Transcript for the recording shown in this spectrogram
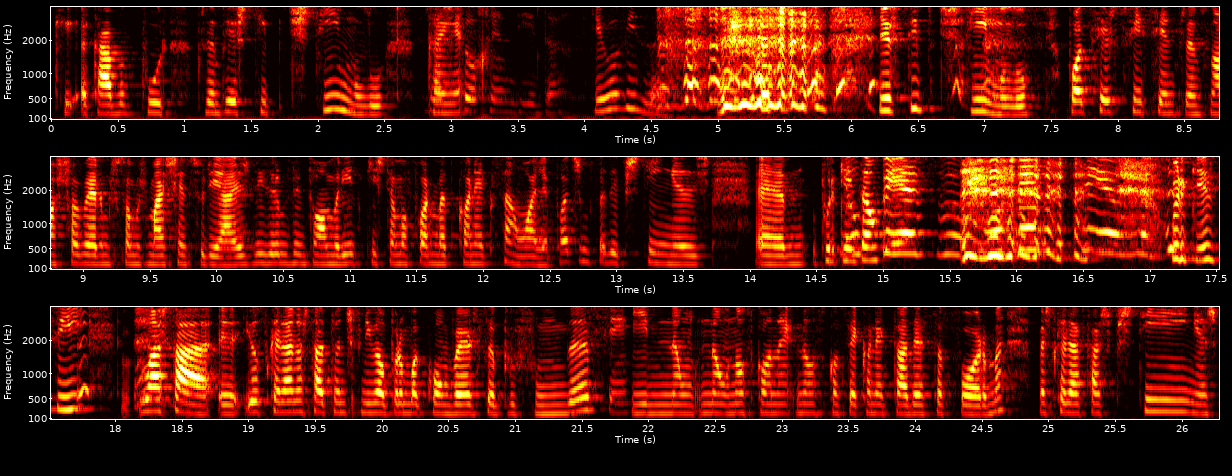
que acaba por, por exemplo, este tipo de estímulo. Já quem é estou rendida. Eu avisei. este tipo de estímulo pode ser suficiente, por exemplo, se nós soubermos que somos mais sensoriais, dizermos então ao marido que isto é uma forma de conexão. Olha, podes-me fazer festinhas, um, porque eu então... peço, eu peço sempre. Porque assim, lá está, eh, ele se calhar não está tão disponível para uma conversa profunda Sim. e não, não, não, se conecta, não se consegue conectar dessa forma, mas se calhar faz festinhas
